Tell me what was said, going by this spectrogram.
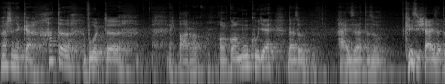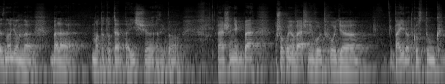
Versenyekkel? Hát volt egy pár alkalmunk, ugye, de ez a helyzet, ez a krízis helyzet, ez nagyon belematatott ebbe is, ezekbe a versenyekbe. Sok olyan verseny volt, hogy beiratkoztunk,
